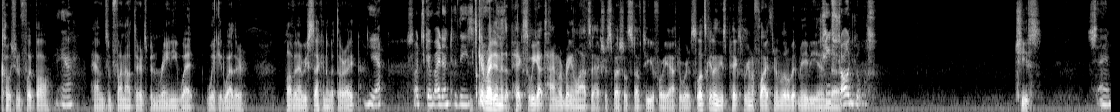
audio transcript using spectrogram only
coaching football, Yeah. having some fun out there. It's been rainy, wet, wicked weather. Loving every second of it, though, right? Yep. So let's get right into these. Let's get right into the picks. So we got time. We're bringing lots of extra special stuff to you for you afterwards. So let's get into these picks. We're gonna fly through them a little bit, maybe. And Chiefs uh, Chargers. Chiefs. Same.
